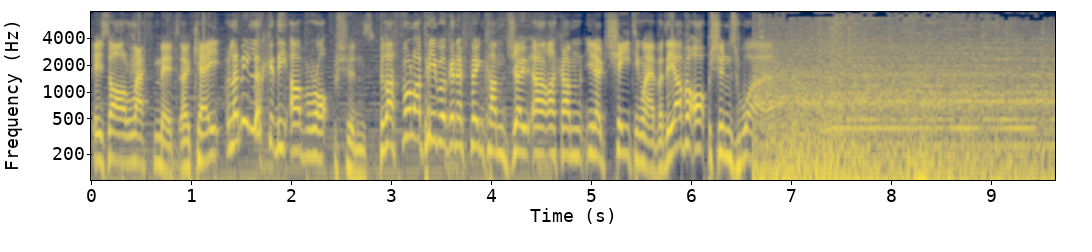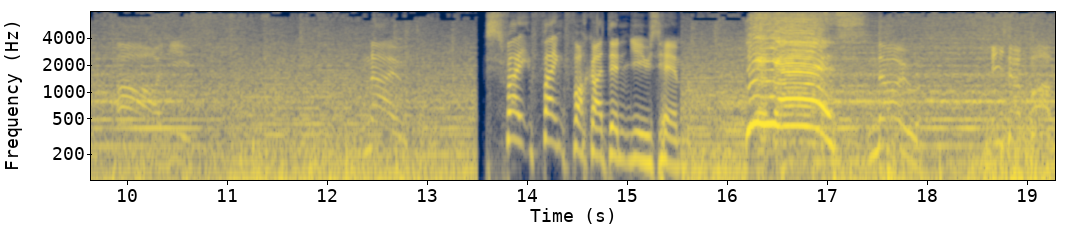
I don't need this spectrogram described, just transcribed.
is our left mid, okay? Let me look at the other options. Because I feel like people are going to think I'm jo- uh, like I'm, you know, cheating, whatever. The other options were... Oh, you... No. Thank, thank fuck I didn't use him. Yes! No. He's a bum.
